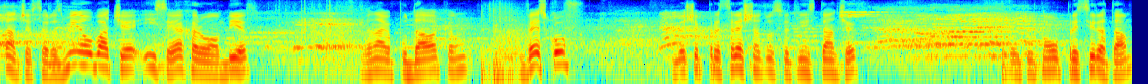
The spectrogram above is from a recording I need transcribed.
Станчев се размина обаче и сега Хараламбиев веднага подава към Весков. Беше пресрещнато Светлин Станчев, който отново пресира там.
